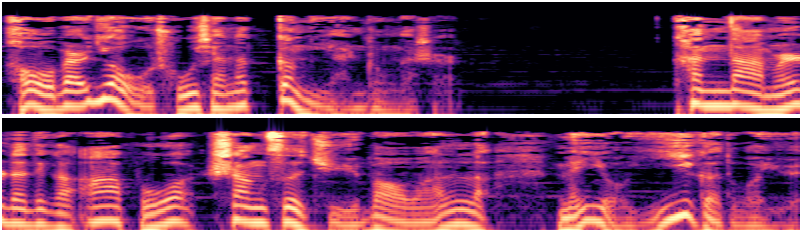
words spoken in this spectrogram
后边又出现了更严重的事儿。看大门的那个阿伯，上次举报完了没有一个多月。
